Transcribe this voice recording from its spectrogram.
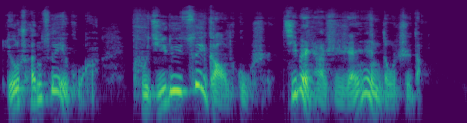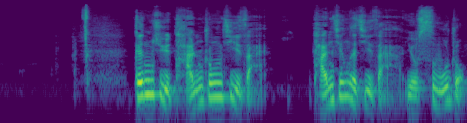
流传最广。普及率最高的故事，基本上是人人都知道。根据坛中记载，《坛经》的记载啊，有四五种。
